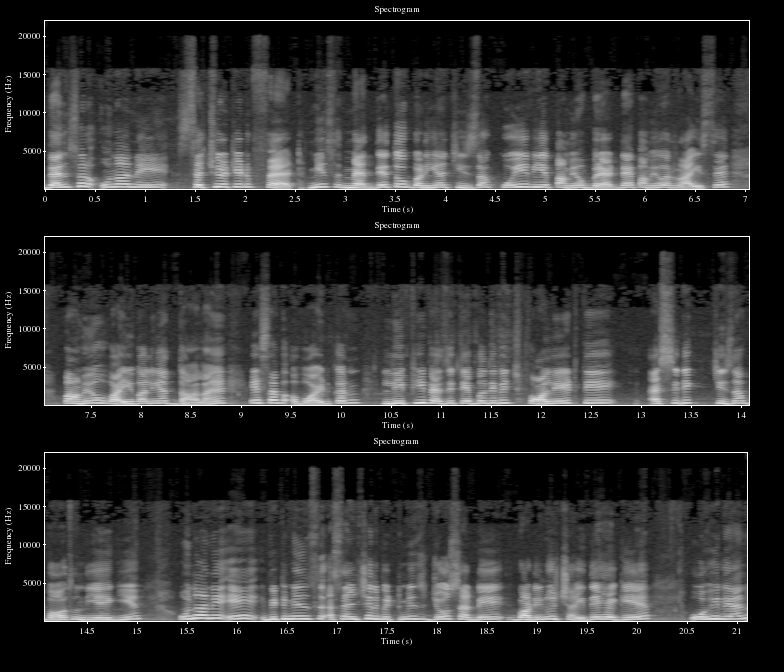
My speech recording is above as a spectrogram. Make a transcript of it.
ਦੈਨ ਸਰ ਉਹਨਾਂ ਨੇ ਸੈਚੂਰੇਟਿਡ ਫੈਟ ਮੀਨਸ ਮੈਦੇ ਤੋਂ ਬਣੀਆਂ ਚੀਜ਼ਾਂ ਕੋਈ ਵੀ ਹੈ ਭਾਵੇਂ ਉਹ ਬ੍ਰੈਡ ਹੈ ਭਾਵੇਂ ਉਹ ਰਾਈਸ ਹੈ ਭਾਵੇਂ ਉਹ ਵਾਈ ਵਾਲੀਆਂ ਦਾਲਾਂ ਹੈ ਇਹ ਸਭ ਅਵੋਇਡ ਕਰਨ। ਲੀਫੀ ਵੈਜੀਟੇਬਲ ਦੇ ਵਿੱਚ ਫੋਲੇਟ ਤੇ ਐਸਿਡਿਕ ਚੀਜ਼ਾਂ ਬਹੁਤ ਹੁੰਦੀਆਂ ਹੈਗੀਆਂ। ਉਹਨਾਂ ਨੇ ਇਹ ਵਿਟਾਮਿਨਸ ਐਸੈਂਸ਼ੀਅਲ ਵਿਟਾਮਿਨਸ ਜੋ ਸਾਡੇ ਬਾਡੀ ਨੂੰ ਚਾਹੀਦੇ ਹੈਗੇ ਆ ਉਹੀ ਲੈਣ।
